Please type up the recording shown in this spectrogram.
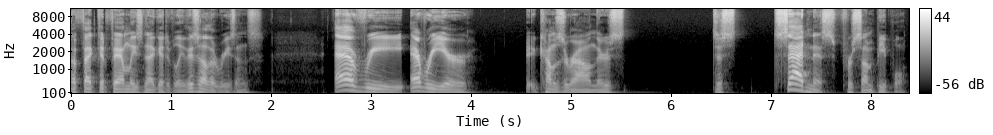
affected families negatively. There's other reasons. Every every year it comes around, there's just sadness for some people.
